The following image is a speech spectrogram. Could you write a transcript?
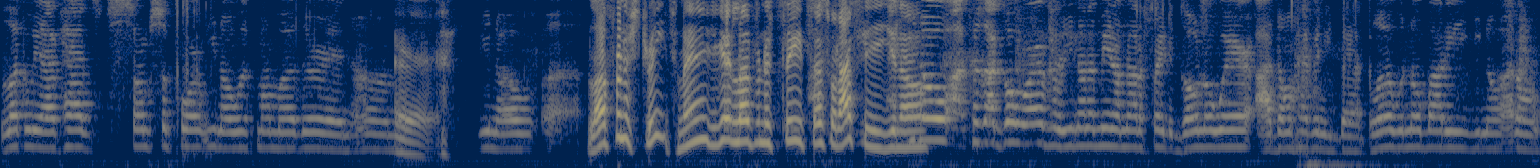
luckily, I've had some support, you know, with my mother and um, yeah you know. Uh, love from the streets man you get love from the streets that's what I see you know You know, because I go wherever, you know what I mean? I'm not afraid to go nowhere. I don't have any bad blood with nobody. You know, I don't,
